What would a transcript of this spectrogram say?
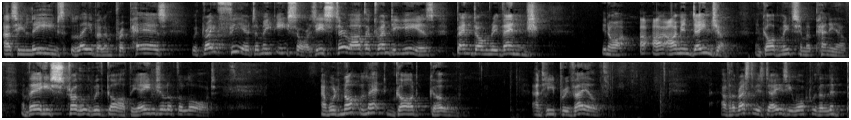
as he leaves Laban and prepares with great fear to meet Esau, as he's still, after 20 years, bent on revenge. You know, I, am in danger. And God meets him at Peniel. And there he struggled with God, the angel of the Lord, and would not let God go. And he prevailed. And for the rest of his days, he walked with a limp.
